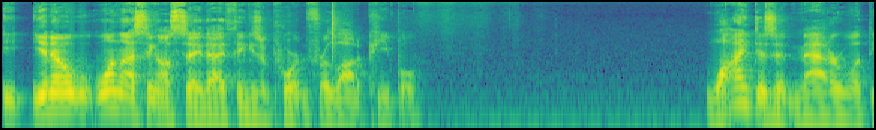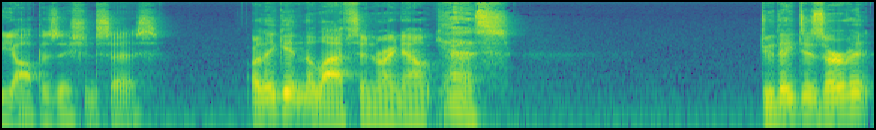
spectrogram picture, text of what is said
You know, one last thing I'll say that I think is important for a lot of people. Why does it matter what the opposition says? Are they getting the laughs in right now? Yes. Do they deserve it?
